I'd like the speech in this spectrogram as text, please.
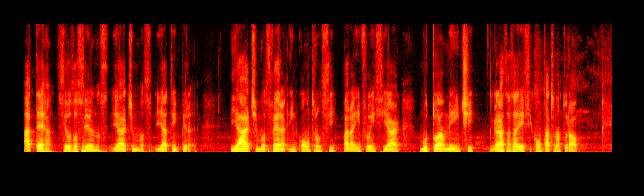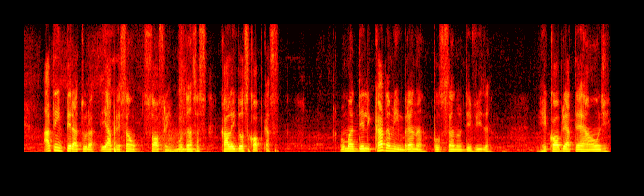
A Terra, seus oceanos e a, e a, tempera e a atmosfera encontram-se para influenciar mutuamente graças a esse contato natural. A temperatura e a pressão sofrem mudanças caleidoscópicas. Uma delicada membrana pulsando de vida recobre a terra onde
